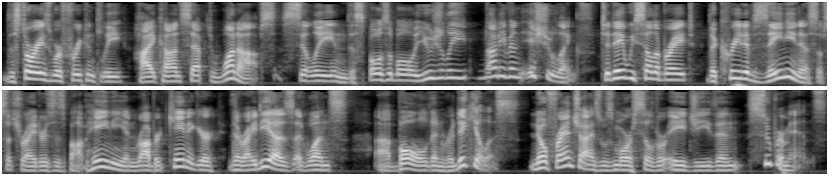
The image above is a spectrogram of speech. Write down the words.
The stories were frequently high concept one offs, silly and disposable, usually not even issue length. Today we celebrate the creative zaniness of such writers as Bob Haney and Robert Kanigher, their ideas at once uh, bold and ridiculous. No franchise was more Silver Agey than Superman's,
